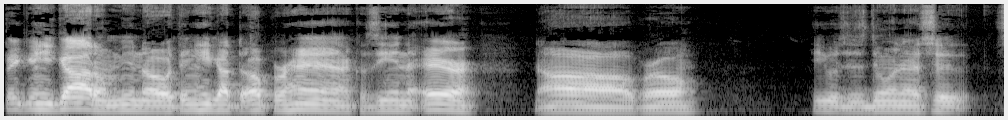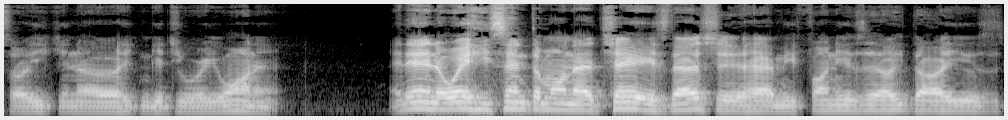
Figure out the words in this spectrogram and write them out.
thinking he got him, you know, thinking he got the upper hand because he in the air. Nah, bro, he was just doing that shit so he can uh he can get you where you want it. And then the way he sent them on that chase, that shit had me funny as hell. He thought he was,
